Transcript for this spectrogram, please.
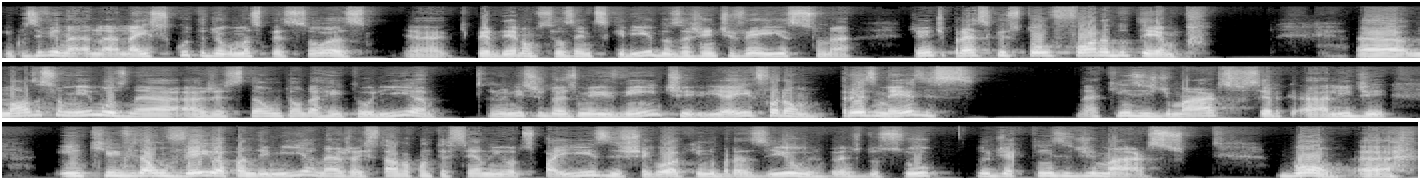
inclusive, na, na, na, escuta de algumas pessoas uh, que perderam seus entes queridos, a gente vê isso, né? Gente, parece que eu estou fora do tempo. Uh, nós assumimos né, a gestão, então, da reitoria no início de 2020, e aí foram três meses, né, 15 de março, cerca, ali de em que então veio a pandemia, né, já estava acontecendo em outros países, chegou aqui no Brasil, no Rio Grande do Sul, no dia 15 de março. Bom, uh,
